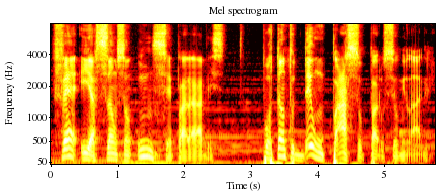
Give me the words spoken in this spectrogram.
Fé e ação são inseparáveis. Portanto, dê um passo para o seu milagre.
